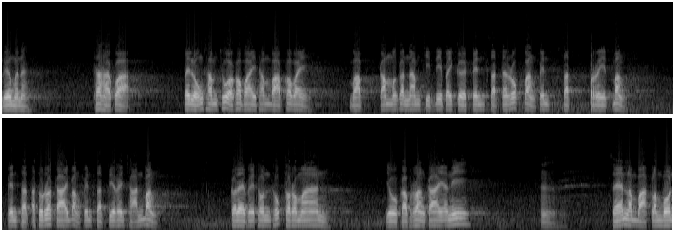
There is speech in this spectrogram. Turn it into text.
เรื่องมันนะถ้าหากว่าไปหลงทำชั่วเข้าไปทำบาปเข้าไป บาป กรรมมันก็นำจิตนี่ไปเกิดเป็นสัตว์นรกบ้าง เป็นสัตว์เปรตบ้าง เป็นสัตว์อสุรกายบ้าง เป็นสัตว์เดรัจฉานบ้าง ก็ได้ไปทนทุกข์ทรมาน อยู่กับร่างกายอันนี้แสนลำบากลำบน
